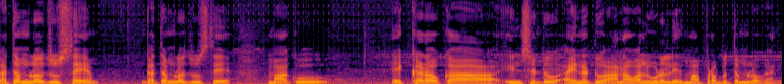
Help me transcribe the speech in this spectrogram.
గతంలో చూస్తే గతంలో చూస్తే మాకు ఎక్కడ ఒక ఇన్సిడెంట్ అయినట్టు ఆనవాళ్ళు కూడా లేదు మా ప్రభుత్వంలో కానీ.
